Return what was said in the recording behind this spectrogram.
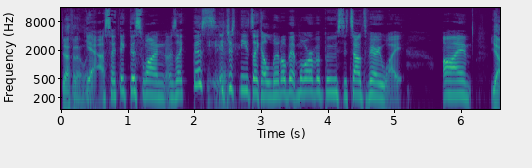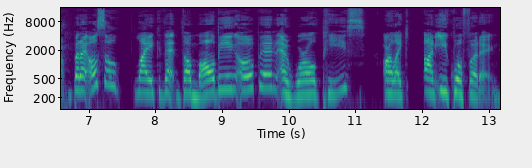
definitely. Yeah, so I think this one I was like, this it just needs like a little bit more of a boost. It sounds very white. Um, yeah. but I also like that the mall being open and world peace are like on equal footing.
